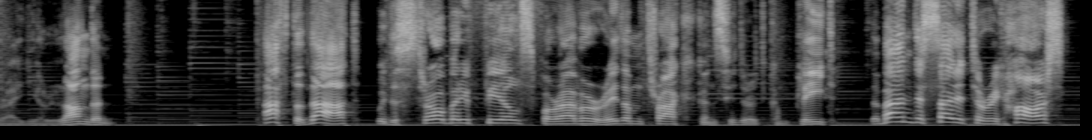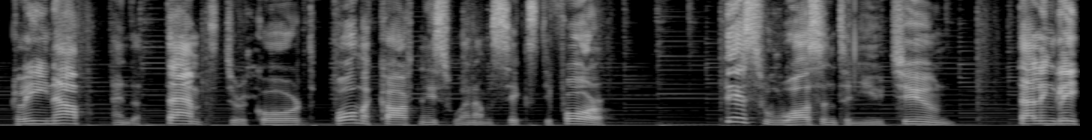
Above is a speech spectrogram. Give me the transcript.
Radio London. After that, with the Strawberry Fields Forever rhythm track considered complete, the band decided to rehearse, clean up and attempt to record Paul McCartney's When I'm 64. This wasn't a new tune. Tellingly,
